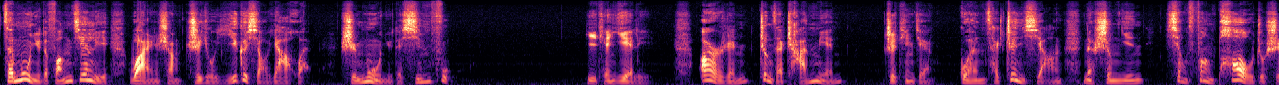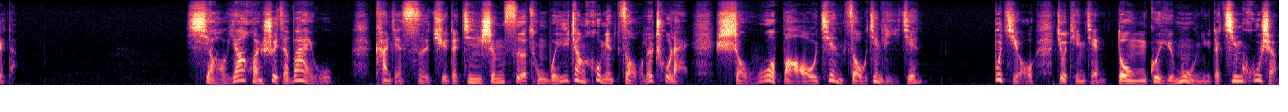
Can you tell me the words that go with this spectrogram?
在木女的房间里，晚上只有一个小丫鬟，是木女的心腹。一天夜里，二人正在缠绵，只听见棺材震响，那声音像放炮竹似的。小丫鬟睡在外屋，看见死去的金生色从帷帐后面走了出来，手握宝剑走进里间。不久，就听见董贵与木女的惊呼声。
